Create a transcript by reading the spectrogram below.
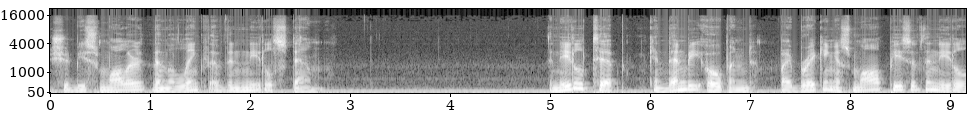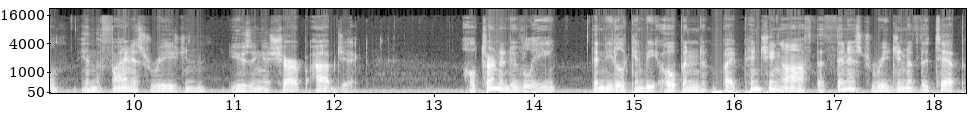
should be smaller than the length of the needle stem. The needle tip can then be opened by breaking a small piece of the needle in the finest region using a sharp object. Alternatively, the needle can be opened by pinching off the thinnest region of the tip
